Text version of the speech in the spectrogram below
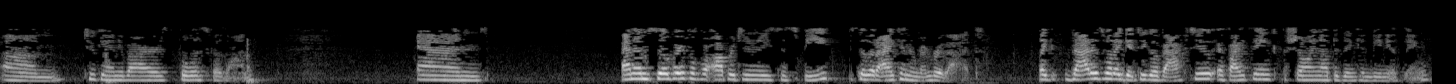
um, two candy bars, the list goes on. And and I'm so grateful for opportunities to speak so that I can remember that. Like that is what I get to go back to if I think showing up is inconveniencing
